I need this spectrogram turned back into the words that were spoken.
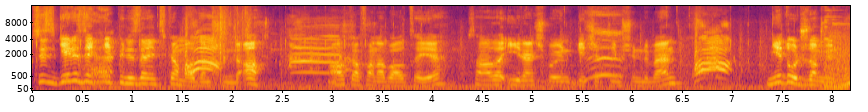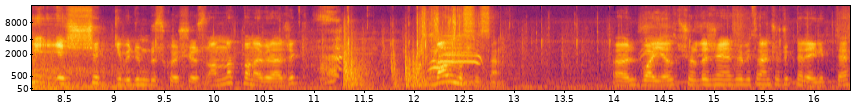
Siz geri zek hepinizden intikam alacağım şimdi. Al. Al kafana baltayı. Sana da iğrenç bir oyun geçirteyim şimdi ben. Niye dodge'lamıyorsun? Niye eşek gibi dümdüz koşuyorsun? Anlat bana birazcık. Mal mısın sen? Öl, bayıl. Şurada jeneratörü bitiren çocuk nereye gitti?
